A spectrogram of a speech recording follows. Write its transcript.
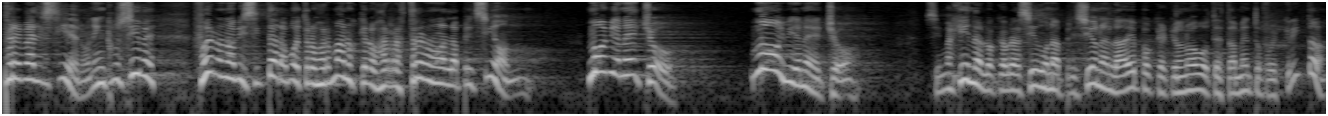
prevalecieron, inclusive fueron a visitar a vuestros hermanos que los arrastraron a la prisión. Muy bien hecho, muy bien hecho. ¿Se imagina lo que habrá sido una prisión en la época que el Nuevo Testamento fue escrito?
